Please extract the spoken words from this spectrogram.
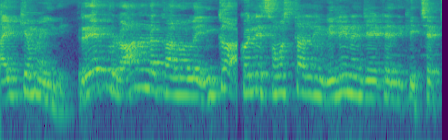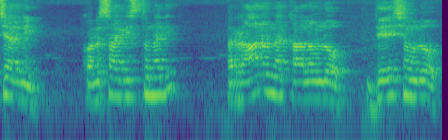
ఐక్యమైంది. రేపు రానున్న కాలంలో ఇంకా కొన్ని సంస్థల్ని విలీనం చేయడానికి చర్చల్ని కొనసాగిస్తున్నది. రానున్న కాలంలో దేశంలో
